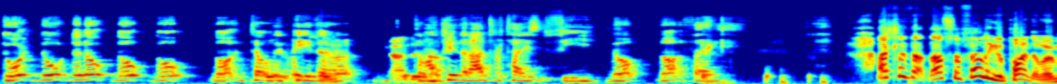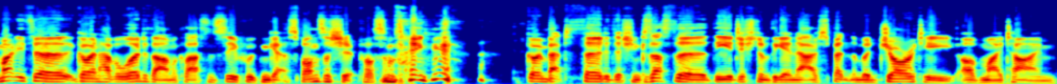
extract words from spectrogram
Don't no no no no no not until they pay their until they pay their advertising fee. No, not a thing. Actually, that, that's a fairly good point, though. We might need to go and have a word with Armor Class and see if we can get a sponsorship or something. Going back to third edition, because that's the, the edition of the game that I've spent the majority of my time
